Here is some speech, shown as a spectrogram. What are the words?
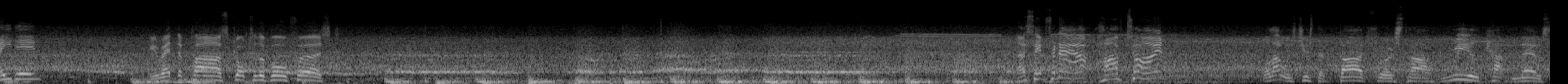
Played in. He read the pass, got to the ball first. That's it for now, half-time. Well, that was just a bad first half, real cat and mouse.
